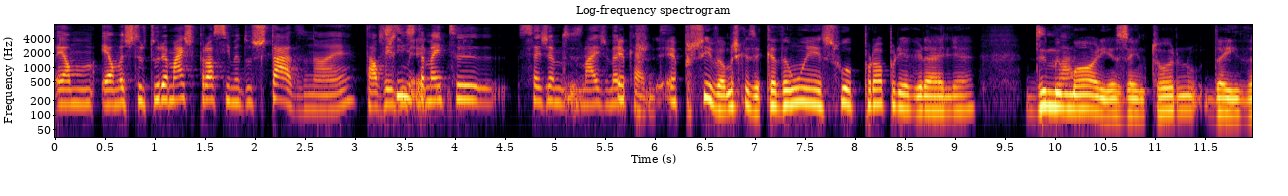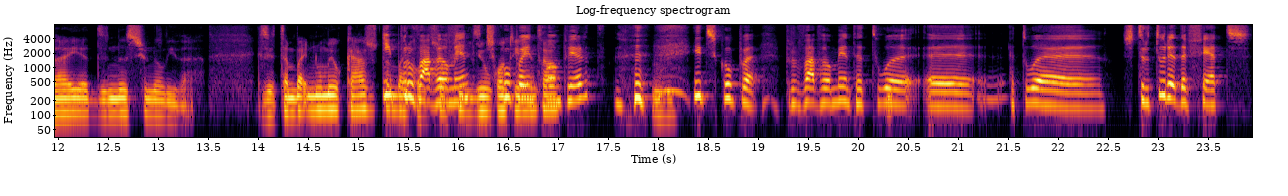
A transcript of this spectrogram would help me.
é, uma, é uma estrutura mais próxima do Estado, não é? Talvez Sim, isso é- também te seja mais É, marcante. poss- é possível, mas quer dizer, cada um é a sua própria grelha de memórias em torno da ideia de nacionalidade. Quer dizer, também, no meu caso, E também, sou provavelmente, de um desculpa continental, Uhum. interromper-te, e desculpa, provavelmente a tua, eh, a tua estrutura de afetos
